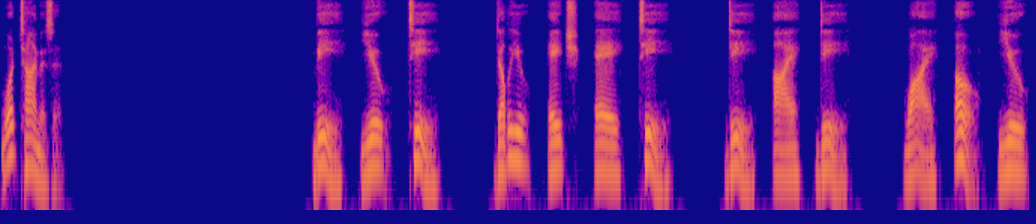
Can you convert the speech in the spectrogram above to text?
What time is it? B U T W H A T D I D Y O U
